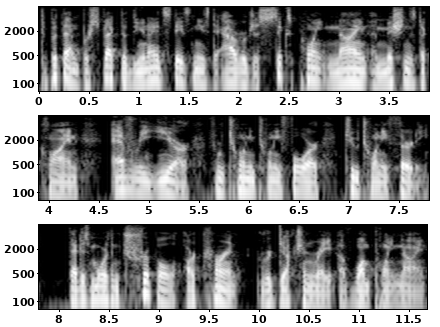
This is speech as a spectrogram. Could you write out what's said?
To put that in perspective, the United States needs to average a 6.9 emissions decline every year from 2024 to 2030. That is more than triple our current reduction rate of 1.9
